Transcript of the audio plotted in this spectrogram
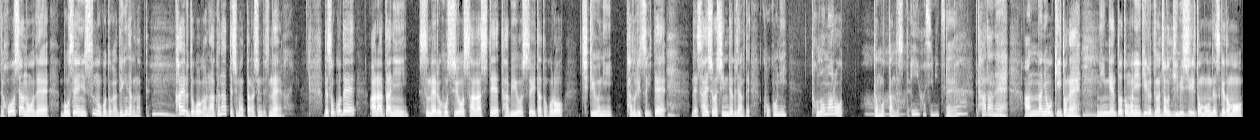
で放射能で母星に住むことができなくなって、帰るところがなくなってしまったらしいんですね。でそこで新たに住める星を探して旅をしていたところ地球にたどり着いて、で最初は侵略じゃなくてここにとどまろうって思ったんですって。いい星見つけた、えー、ただねあんなに大きいとね、うん、人間と共に生きるっていうのはちょっと厳しいと思うんですけども、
